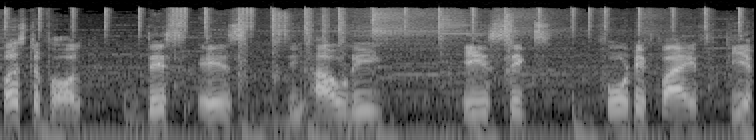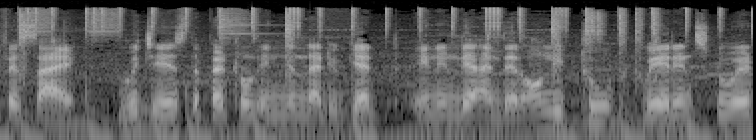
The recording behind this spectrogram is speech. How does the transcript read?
First of all, this is the Audi A6 45 TFSI, which is the petrol engine that you get in India, and there are only two variants to it,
